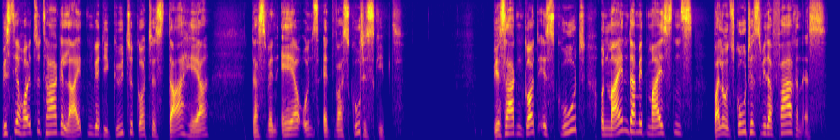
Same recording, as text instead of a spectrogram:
Wisst ihr, heutzutage leiten wir die Güte Gottes daher, dass wenn er uns etwas Gutes gibt. Wir sagen, Gott ist gut und meinen damit meistens, weil uns Gutes widerfahren ist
